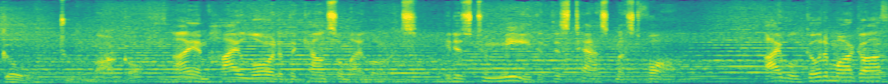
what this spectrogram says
go to Margoth. I am High Lord of the Council, my lords. It is to me that this task must fall. I will go to Margoth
